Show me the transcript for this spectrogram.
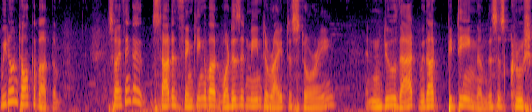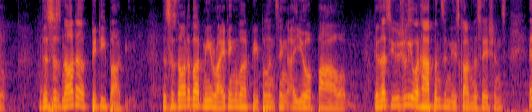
we don't talk about them. So I think I started thinking about what does it mean to write a story and do that without pitying them. This is crucial. This is not a pity party. This is not about me writing about people and saying, Are you a power. Because that's usually what happens in these conversations. Oh,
